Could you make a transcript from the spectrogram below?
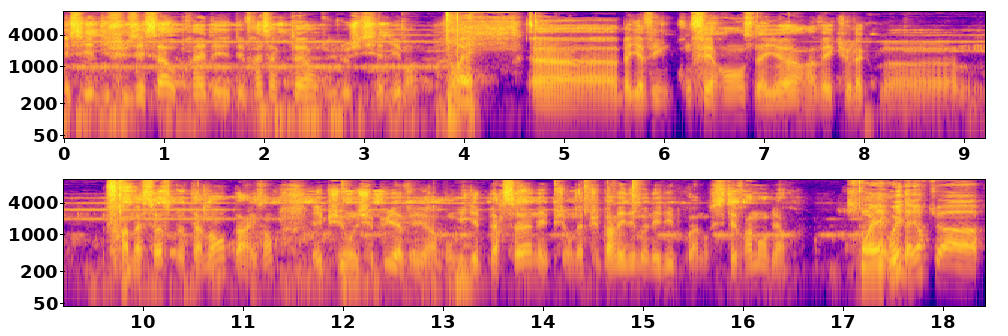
essayer de diffuser ça auprès des, des vrais acteurs du logiciel libre. Ouais. Euh, bah, il y avait une conférence d'ailleurs avec la euh, Framasoft notamment, par exemple. Et puis, on, je sais plus, il y avait un bon millier de personnes. Et puis, on a pu parler des monnaies libres, quoi. Donc, c'était vraiment bien. Ouais. Oui, d'ailleurs, tu as,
